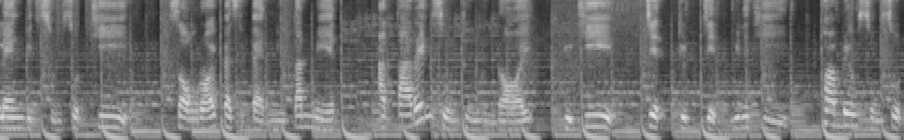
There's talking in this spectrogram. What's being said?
แรงบิดสูงสุดที่ 288 นิวตันเมตร อัตราเร่ง0ถึง 100 อยู่ที่ 7.7 วินาที ความเร็วสูงสุด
